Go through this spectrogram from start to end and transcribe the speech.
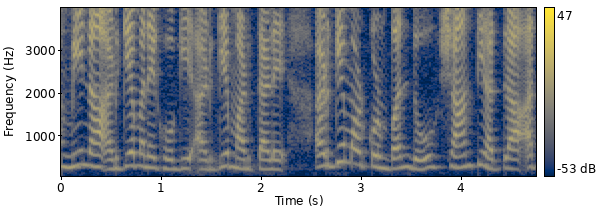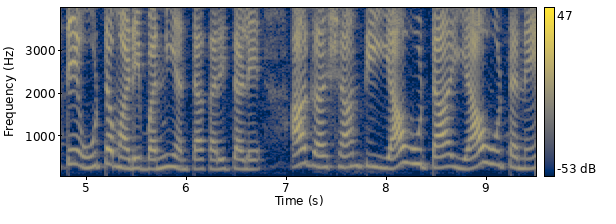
ಮೀನಾ ಅಡುಗೆ ಮನೆಗೆ ಹೋಗಿ ಅಡುಗೆ ಮಾಡ್ತಾಳೆ. ಅಡುಗೆ ಮಾಡ್ಕೊಂಡು ಬಂದು ಶಾಂತಿ ಹತ್ರ, ಅತ್ತೆ, ಊಟ ಮಾಡಿ ಬನ್ನಿ ಅಂತ ಕರೀತಾಳೆ. ಆಗ ಶಾಂತಿ, ಯಾವ ಊಟ? ಯಾವ ಊಟನೇ?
